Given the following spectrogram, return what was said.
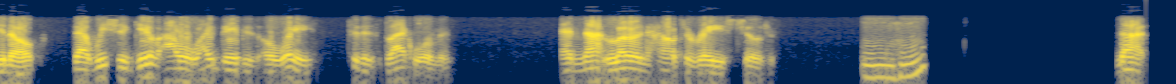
You know, that we should give our white babies away to this black woman and not learn how to raise children. Mhm. Not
